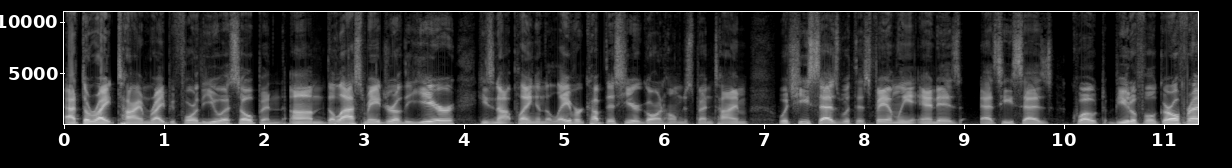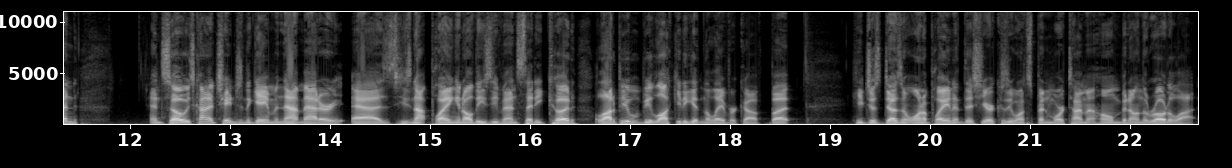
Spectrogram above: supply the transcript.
at the right time, right before the U.S. Open. Um, the last major of the year, he's not playing in the Laver Cup this year, going home to spend time, which he says with his family and his, as he says, quote, beautiful girlfriend. And so he's kind of changing the game in that matter as he's not playing in all these events that he could. A lot of people would be lucky to get in the Laver Cup, but he just doesn't want to play in it this year because he wants to spend more time at home, been on the road a lot.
